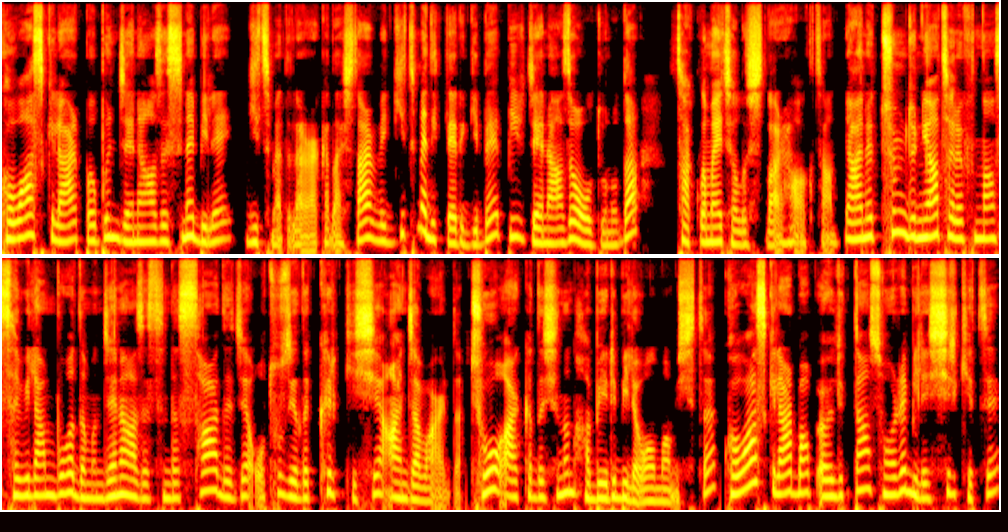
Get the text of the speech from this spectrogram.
Kowalskiler babın cenazesine bile gitmediler arkadaşlar ve gitmedikleri gibi bir cenaze olduğunu da saklamaya çalıştılar halktan. Yani tüm dünya tarafından sevilen bu adamın cenazesinde sadece 30 ya da 40 kişi anca vardı. Çoğu arkadaşının haberi bile olmamıştı. Kowalskiler Bob öldükten sonra bile şirketi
